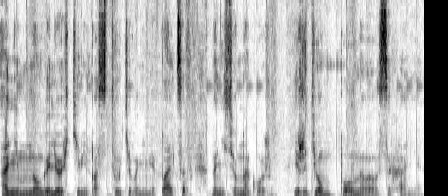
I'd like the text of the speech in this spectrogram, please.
а немного легкими постукиваниями пальцев нанесем на кожу и ждем полного высыхания.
